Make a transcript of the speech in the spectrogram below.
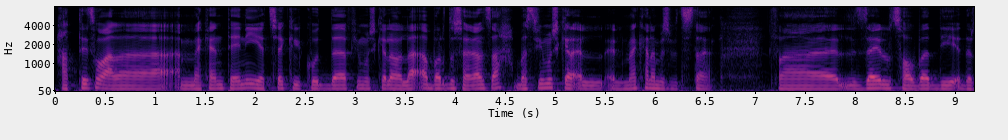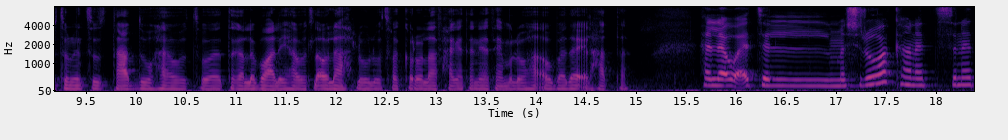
حطيته على مكان تاني يتشيك الكود ده فيه مشكلة ولا لأ برضه شغال صح بس في مشكلة ال- المكنة مش بتشتغل. فازاي الصعوبات دي قدرتوا إن أنتوا تعدوها وت- وتغلبوا عليها وتلاقوا لها حلول وتفكروا لها في حاجة تانية تعملوها أو بدائل حتى؟ هلا وقت المشروع كانت سنة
